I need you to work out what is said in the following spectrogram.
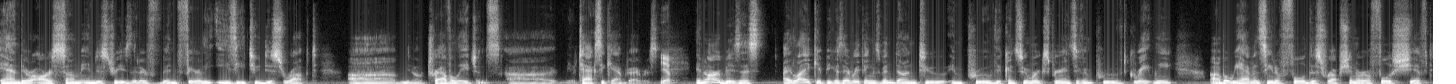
And there are some industries that have been fairly easy to disrupt uh, you know, travel agents, uh, you know, taxi cab drivers. Yep. In our business, I like it because everything's been done to improve the consumer experience. Have improved greatly, uh, but we haven't seen a full disruption or a full shift.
